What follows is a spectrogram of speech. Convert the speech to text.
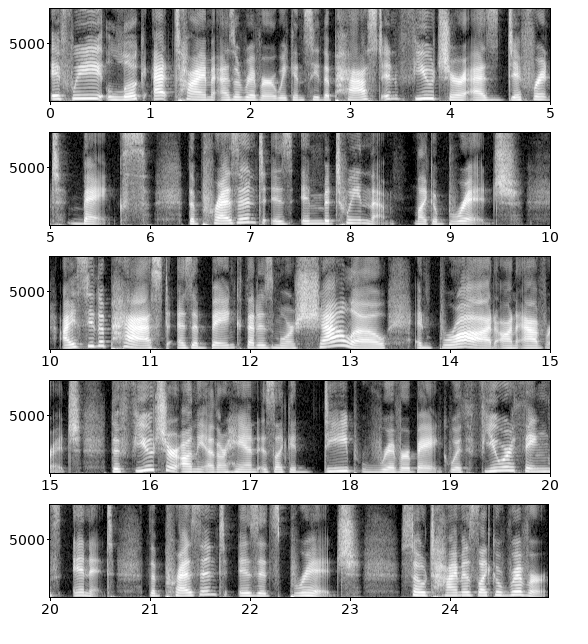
if we look at time as a river, we can see the past and future as different banks. The present is in between them, like a bridge. I see the past as a bank that is more shallow and broad on average. The future, on the other hand, is like a deep river bank with fewer things in it. The present is its bridge. So time is like a river,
